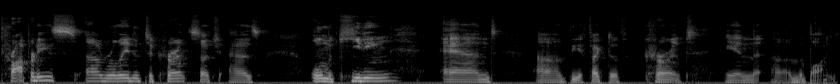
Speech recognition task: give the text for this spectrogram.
properties uh, related to current, such as ohmic heating and uh, the effect of current in uh, the body.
